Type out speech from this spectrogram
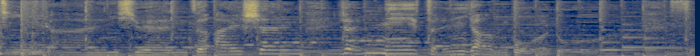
既然选择爱神，任你怎样剥夺，虽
